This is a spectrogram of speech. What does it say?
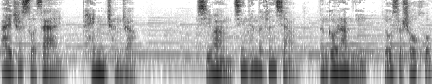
爱之所在，陪你成长。希望今天的分享能够让你有所收获，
